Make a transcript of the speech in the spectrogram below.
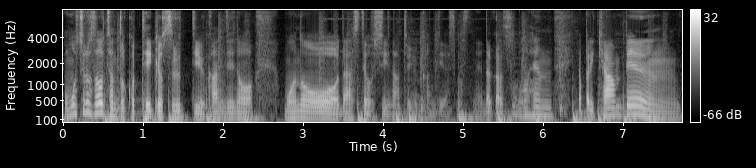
面白さをちゃんとこう提供するっていう感じのものを出してほしいなという感じがしますね。だからその辺、やっぱりキャンペーン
